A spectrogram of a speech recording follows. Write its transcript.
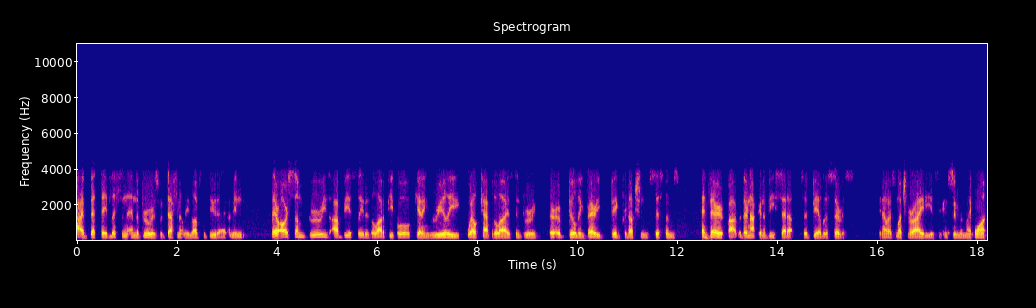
I bet they'd listen, and the brewers would definitely love to do that. I mean, there are some breweries. Obviously, there's a lot of people getting really well capitalized in brewing they're building very big production systems, and they're uh, they're not going to be set up to be able to service you know as much variety as the consumer might want.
